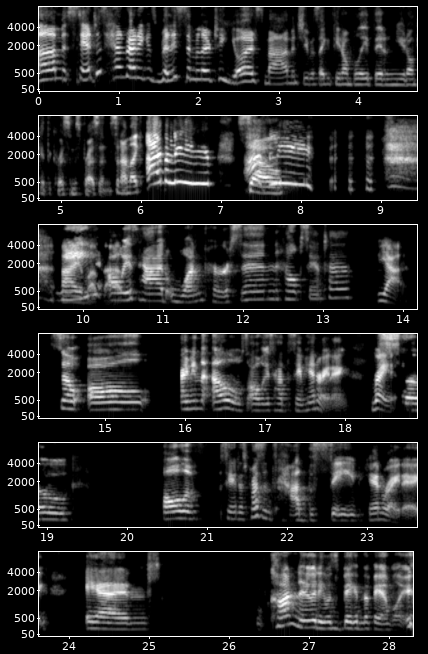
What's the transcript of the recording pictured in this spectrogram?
um, Santa's handwriting is really similar to yours, mom. And she was like, if you don't believe, then you don't get the Christmas presents. And I'm like, I believe. So I, believe. I we always had one person help Santa. yeah, So all, I mean, the elves always had the same handwriting. right. So all of Santa's presents had the same handwriting. And continuity was big in the family.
